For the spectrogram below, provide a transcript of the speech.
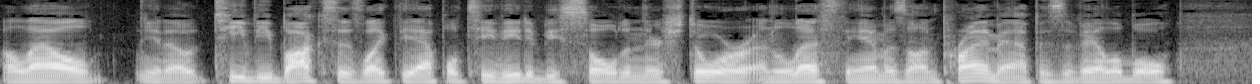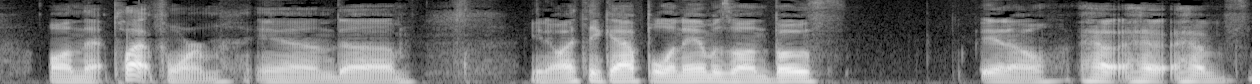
allow you know TV boxes like the Apple TV to be sold in their store unless the Amazon Prime app is available on that platform. And uh, you know, I think Apple and Amazon both you know ha- have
